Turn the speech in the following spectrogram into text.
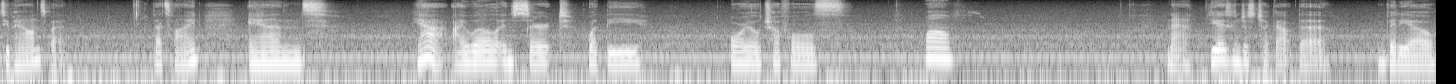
two pounds, but that's fine. And yeah, I will insert what the Oreo truffles. Well, nah. You guys can just check out the video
